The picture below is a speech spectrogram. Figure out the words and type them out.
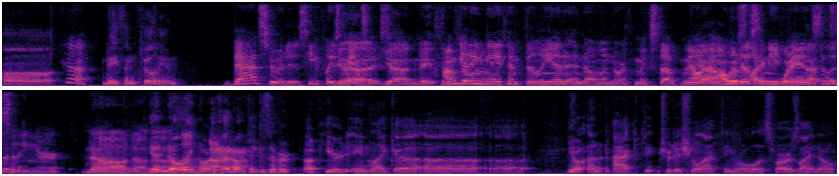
Uh, Yeah, Nathan Fillion. that's who it is. He plays Cayde yeah, Six. yeah, Nathan. I'm getting Fillion. Nathan Fillion and Nolan North mixed up. Now, Yeah, I all the was like, Destiny wait, fans doesn't- listening are. No, no, Yeah, no. Nolan like, North. I don't think has ever appeared in like a, uh, uh, you know, an acting traditional acting role, as far as I know.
